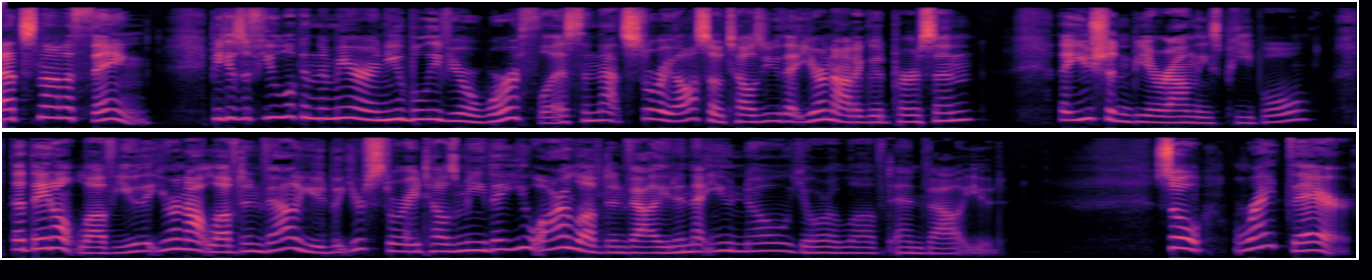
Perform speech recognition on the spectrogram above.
That's not a thing. Because if you look in the mirror and you believe you're worthless, then that story also tells you that you're not a good person, that you shouldn't be around these people, that they don't love you, that you're not loved and valued. But your story tells me that you are loved and valued and that you know you're loved and valued. So, right there,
